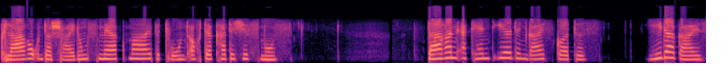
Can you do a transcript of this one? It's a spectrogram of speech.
klare Unterscheidungsmerkmal betont auch der Katechismus. Daran erkennt ihr den Geist Gottes. Jeder Geist,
